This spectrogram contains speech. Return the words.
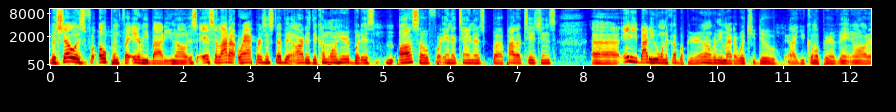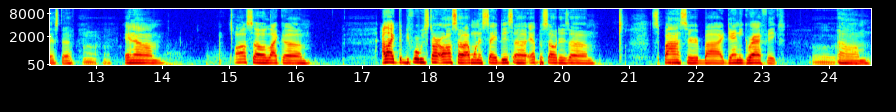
the show is for open for everybody. You know, it's it's a lot of rappers and stuff and artists that come on here, but it's also for entertainers, uh, politicians. Uh, anybody who want to come up here, it don't really matter what you do. Yeah. Like you come up here and vent and all that stuff. Mm-hmm. And um, also like um, I like to before we start. Also, I want to say this uh, episode is um sponsored by Danny Graphics. Um,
